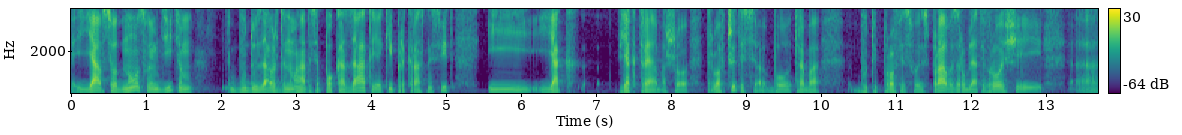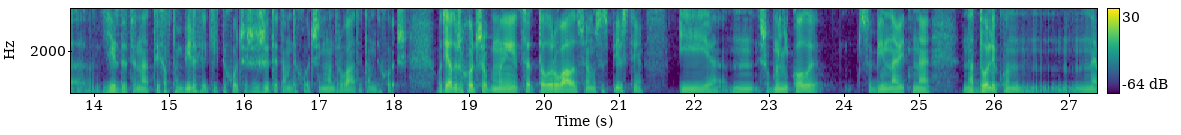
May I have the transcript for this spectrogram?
я все одно своїм дітям буду завжди намагатися показати, який прекрасний світ, і як, як треба, що треба вчитися, бо треба бути профі своєї справи, заробляти гроші, е, їздити на тих автомобілях, яких ти хочеш, і жити там, де хочеш, і мандрувати там, де хочеш. От я дуже хочу, щоб ми це толерували в своєму суспільстві, і щоб ми ніколи собі навіть не на доліку не,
